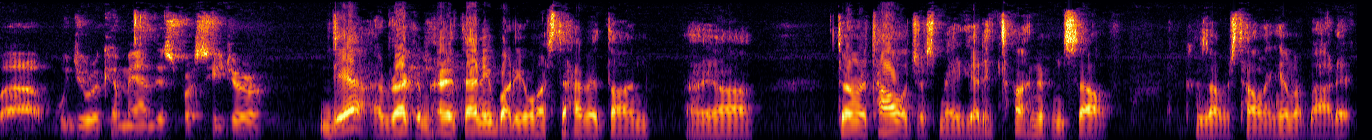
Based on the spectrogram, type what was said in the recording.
uh, would you recommend this procedure? Yeah, I recommend it to anybody who wants to have it done. A uh, dermatologist may get it done himself because I was telling him about it.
